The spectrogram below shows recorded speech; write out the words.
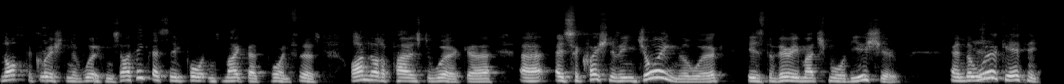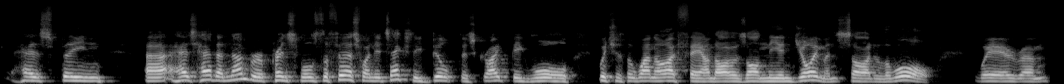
not the question of working. So I think that's important to make that point first. I'm not opposed to work. Uh, uh, it's a question of enjoying the work is the very much more the issue. And the work ethic has been uh, has had a number of principles. The first one, it's actually built this great big wall, which is the one I found. I was on the enjoyment side of the wall, where um,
